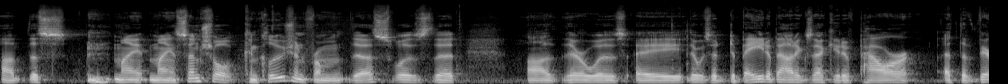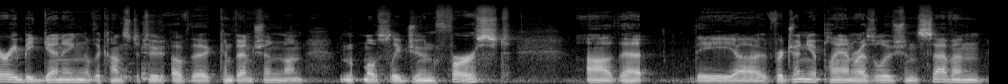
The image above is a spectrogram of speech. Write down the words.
Uh, this, my, my essential conclusion from this was that uh, there was a there was a debate about executive power at the very beginning of the constitu- of the convention on m- mostly June 1st uh, that the uh, Virginia Plan Resolution 7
